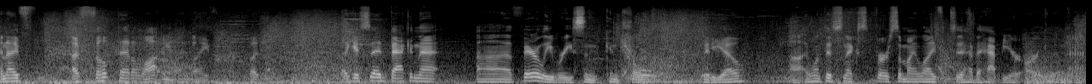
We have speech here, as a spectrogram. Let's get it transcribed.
And I've I've felt that a lot in my life, but like I said back in that uh, fairly recent Control video, uh, I want this next verse of my life to have a happier arc than that.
